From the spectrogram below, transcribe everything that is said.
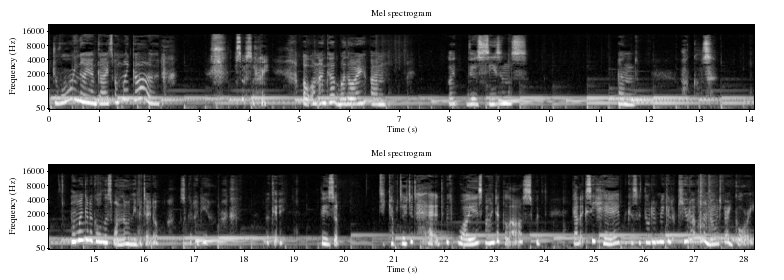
at drawing I am, guys. Oh my god. I'm so sorry. Oh, on Anchor, by the way, um, like there's seasons, call this one? Lonely potato. That's a good idea. okay, there's a decapitated head with wires behind a glass with galaxy hair because I thought it would make it look cuter. I don't know, it's very gory.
